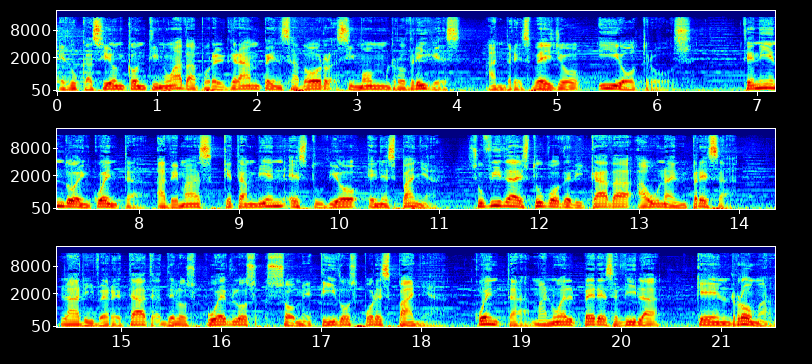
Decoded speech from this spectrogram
Educación continuada por el gran pensador Simón Rodríguez, Andrés Bello y otros. Teniendo en cuenta, además, que también estudió en España, su vida estuvo dedicada a una empresa, la libertad de los pueblos sometidos por España. Cuenta Manuel Pérez Vila que en Roma,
